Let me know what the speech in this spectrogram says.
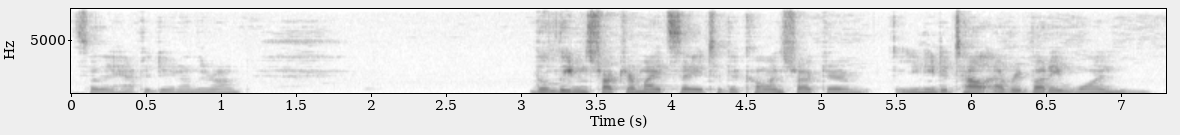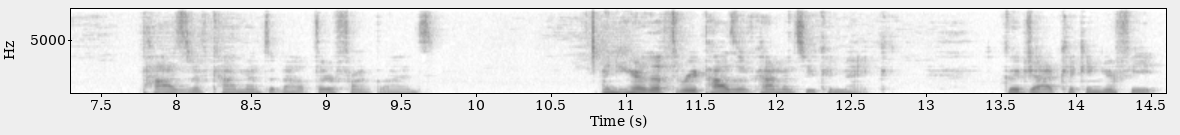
so they have to do it on their own, the lead instructor might say to the co instructor, You need to tell everybody one positive comment about their front glides. And here are the three positive comments you can make Good job kicking your feet.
